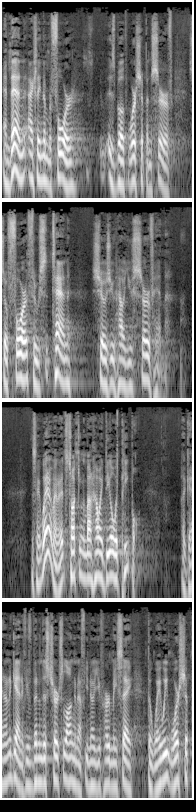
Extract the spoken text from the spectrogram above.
And then, actually, number four is both worship and serve. So 4 through 10 shows you how you serve Him. You say, wait a minute, it's talking about how I deal with people. Again and again, if you've been in this church long enough, you know you've heard me say the way we worship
